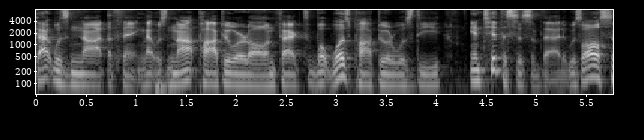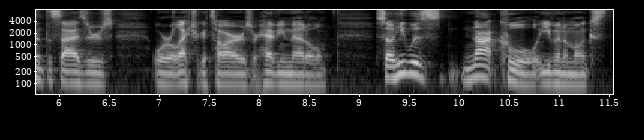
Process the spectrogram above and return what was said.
that was not a thing. That was not popular at all. In fact, what was popular was the antithesis of that. It was all synthesizers or electric guitars or heavy metal. So he was not cool even amongst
